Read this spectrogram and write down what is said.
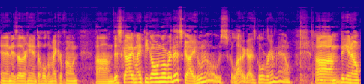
And then his other hand to hold the microphone. Um, this guy might be going over this guy. Who knows? A lot of guys go over him now. Um, but you know,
